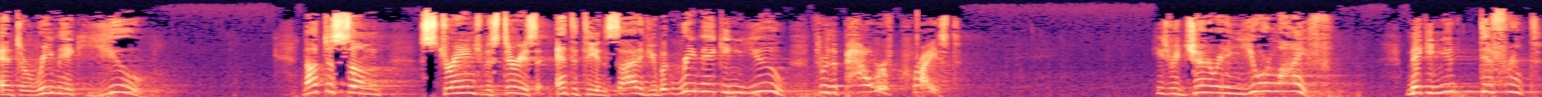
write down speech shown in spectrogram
and to remake you. Not just some strange, mysterious entity inside of you, but remaking you through the power of Christ. He's regenerating your life, making you different,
